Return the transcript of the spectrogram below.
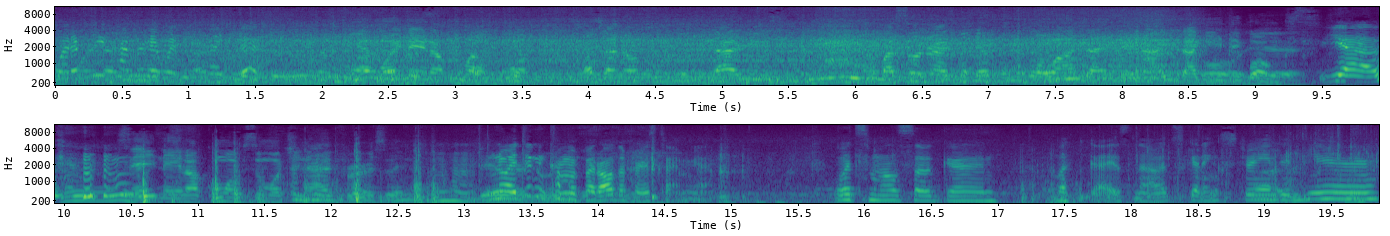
What if we covered it with like this? Yeah, that? Tyrese, my sunrise, but put more water and it's like eating bunks. Yeah. Say, they not come up so much in there first. When no, it didn't come up at all the first time yet. Oh, it smells so good. Look, guys, now it's getting strained in here.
